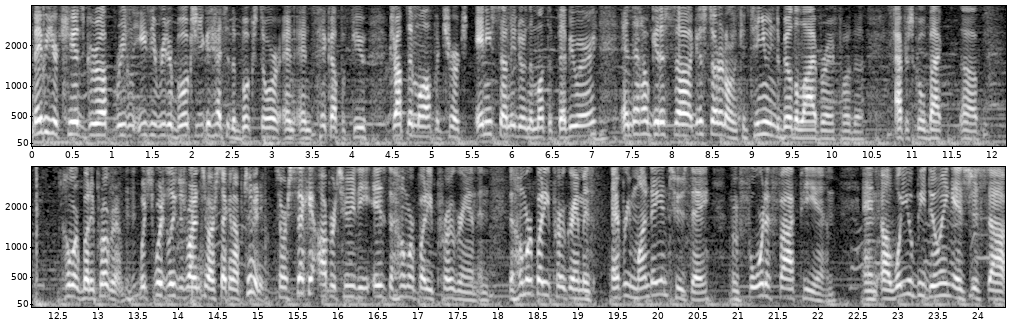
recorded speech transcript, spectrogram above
Maybe your kids grew up reading easy reader books, or you could head to the bookstore and, and pick up a few, drop them off at church any Sunday during the month of February, and that'll get us uh, get us started on continuing to build the library for the after school back. Uh, Homework Buddy program, which, which leads us right into our second opportunity. So our second opportunity is the Homework Buddy program, and the Homework Buddy program is every Monday and Tuesday from 4 to 5 p.m. And uh, what you'll be doing is just uh,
